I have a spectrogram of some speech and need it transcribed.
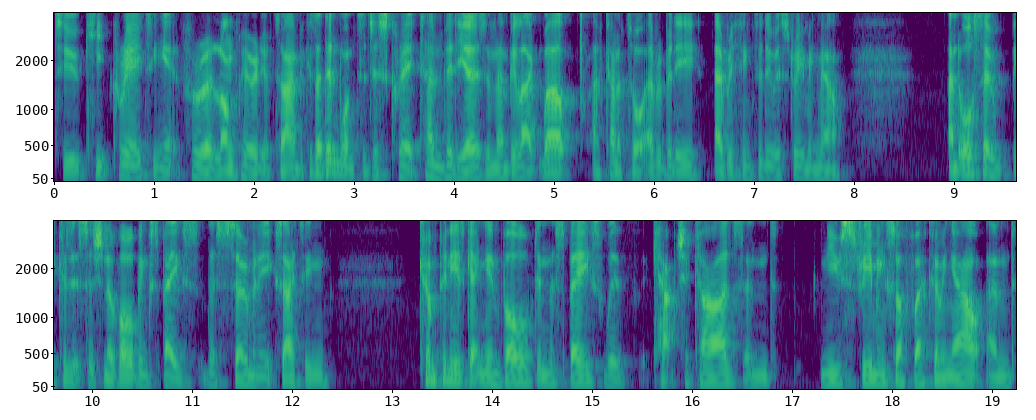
to keep creating it for a long period of time because I didn't want to just create 10 videos and then be like, well, I've kind of taught everybody everything to do with streaming now. And also because it's such an evolving space, there's so many exciting companies getting involved in the space with capture cards and new streaming software coming out. And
